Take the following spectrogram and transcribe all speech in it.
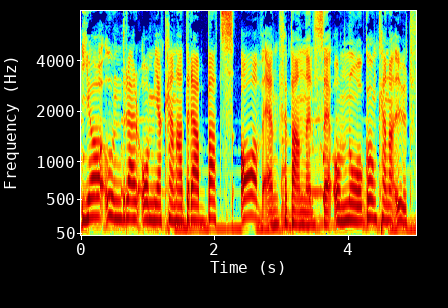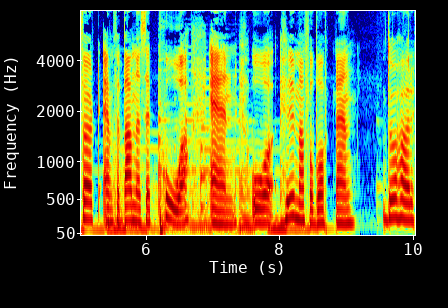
Jag undrar om jag kan ha drabbats av en förbannelse. Om någon kan ha utfört en förbannelse på en och hur man får bort den. då har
